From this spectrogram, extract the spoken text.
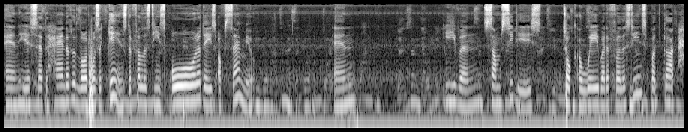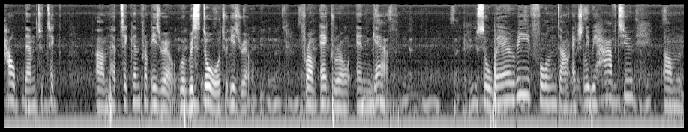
And he said the hand of the Lord was against the Philistines all the days of Samuel. And even some cities took away by the Philistines, but God helped them to take um, had taken from Israel were restored to Israel from Ekron and Gath. So where we fallen down, actually we have to um,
